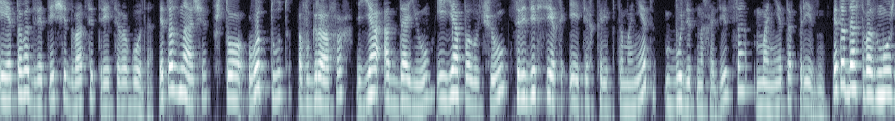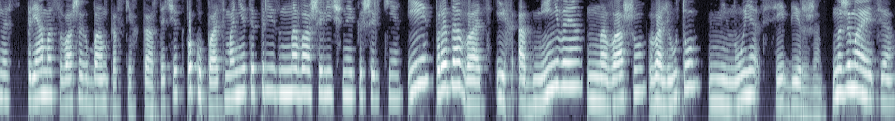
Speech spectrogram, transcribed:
этого 2023 года. Это значит, что вот тут в графах «Я отдаю» и «Я получу» среди всех этих криптомонет будет находиться монета призм. Это даст возможность прямо с ваших банковских карточек покупать монеты призм на ваши личные кошельки и продавать их, обменивая на вашу валюту, минуя все биржи. Нажимаете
